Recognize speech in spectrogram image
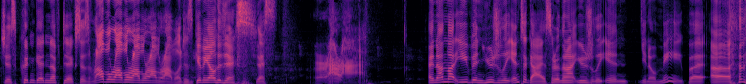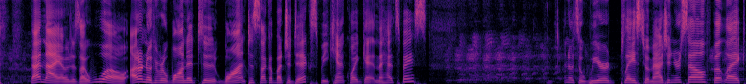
just couldn't get enough dicks. Just robble, robble, robble, robble, robble. Just give me all the dicks. Just. rah, rah. And I'm not even usually into guys, so they're not usually in, you know, me. But uh, that night I was just like, whoa. I don't know if you ever wanted to want to suck a bunch of dicks, but you can't quite get in the headspace. I know it's a weird place to imagine yourself, but like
